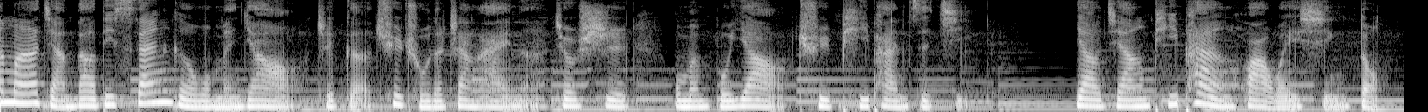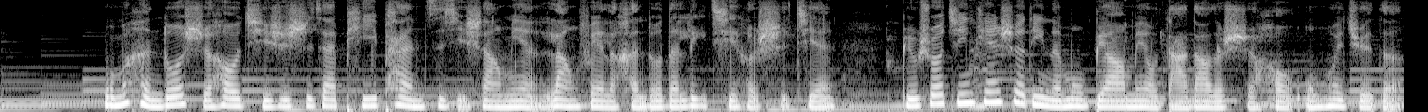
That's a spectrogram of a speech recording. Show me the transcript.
那么讲到第三个我们要这个去除的障碍呢，就是我们不要去批判自己，要将批判化为行动。我们很多时候其实是在批判自己上面浪费了很多的力气和时间。比如说今天设定的目标没有达到的时候，我们会觉得，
